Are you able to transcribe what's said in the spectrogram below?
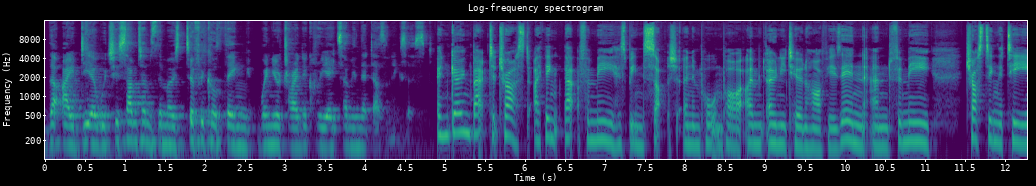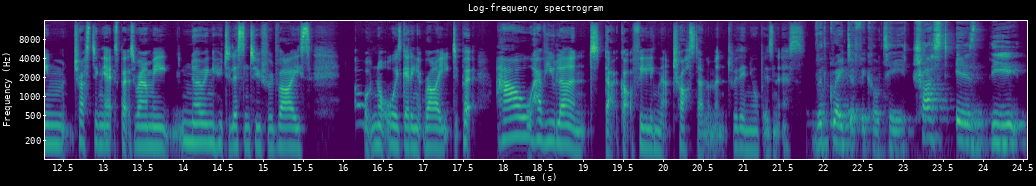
the idea, which is sometimes the most difficult thing when you're trying to create something that doesn't exist. And going back to trust, I think that for me has been such an important part. I'm only two and a half years in. And for me, trusting the team, trusting the experts around me, knowing who to listen to for advice, not always getting it right. But how have you learned that gut feeling, that trust element within your business? With great difficulty. Trust is the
